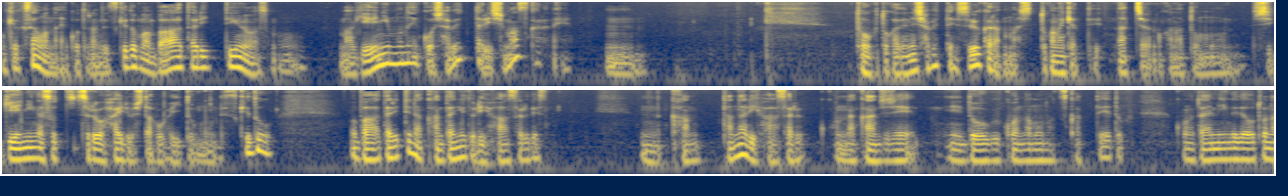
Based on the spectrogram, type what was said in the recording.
お客さんはないことなんですけど、まあ、場当たりっていうのはその、まあ、芸人もねこう喋ったりしますからね。うんトークとかでね喋ったりするから、まあ、知っとかなきゃってなっちゃうのかなと思うし芸人がそっちそれを配慮した方がいいと思うんですけど、まあ、場当たりっていうのは簡単に言うとリハーサルですね。うん、簡単なリハーサルこんな感じで、え道具こんなものを使ってとかこのタイミングで音流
